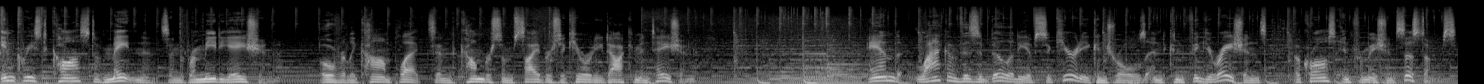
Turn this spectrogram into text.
Increased cost of maintenance and remediation, overly complex and cumbersome cybersecurity documentation, and lack of visibility of security controls and configurations across information systems.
